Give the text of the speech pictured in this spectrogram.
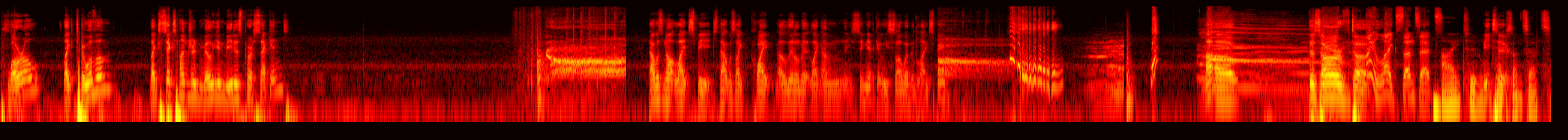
plural? Like two of them? Like 600 million meters per second? That was not light speed. That was like quite a little bit like um significantly slower than light speed. Uh-oh. Deserved. I like sunsets. I too Me too. like sunsets.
